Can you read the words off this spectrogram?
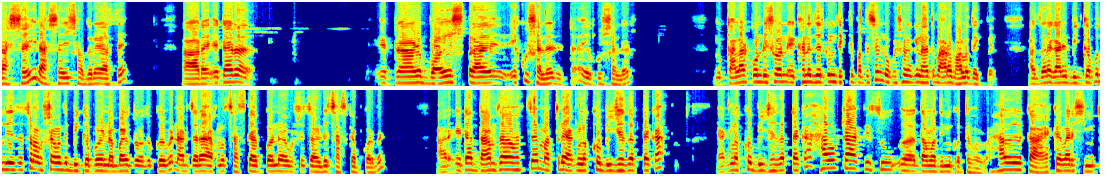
রাজশাহী রাজশাহী সদরে আছে। আর এটার এটার বয়স প্রায় একুশ সালের, এটা একুশ সালের। কালার কন্ডিশন এখানে যেরকম দেখতে পাচ্ছেন, লোকেশনে গেলে হয়তো আরও ভালো দেখবেন। আর যারা গাড়ির বিজ্ঞাপন দিয়ে যাচ্ছেন, অবশ্যই আমাদের বিজ্ঞাপনের নাম্বারে যোগাযোগ করবেন। আর যারা এখনও সাবস্ক্রাইব করেন অবশ্যই চ্যানেলটি সাবস্ক্রাইব করবেন। আর এটার দাম চাওয়া হচ্ছে মাত্র এক লক্ষ বিশ হাজার টাকা। এক লক্ষ বিশ হাজার টাকা হালকা কিছু দামাদামি করতে পারবে। হালকা, একেবারে সীমিত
